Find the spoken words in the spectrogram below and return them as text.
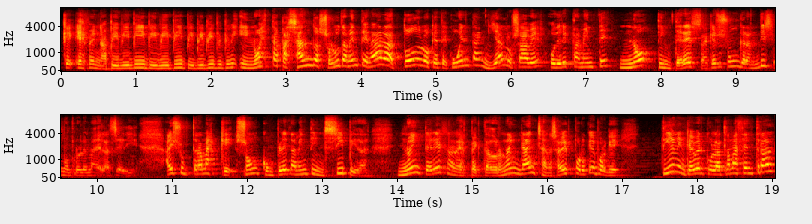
que es venga, pi, pi, pi, pi, pi, pi, pi, pi, pi, pi, y no está pasando absolutamente nada. Todo lo que te cuentan ya lo sabes o directamente no te interesa, que eso es un grandísimo problema de la serie. Hay subtramas que son completamente insípidas, no interesan al espectador, no enganchan. ¿Sabéis por qué? Porque tienen que ver con la trama central,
